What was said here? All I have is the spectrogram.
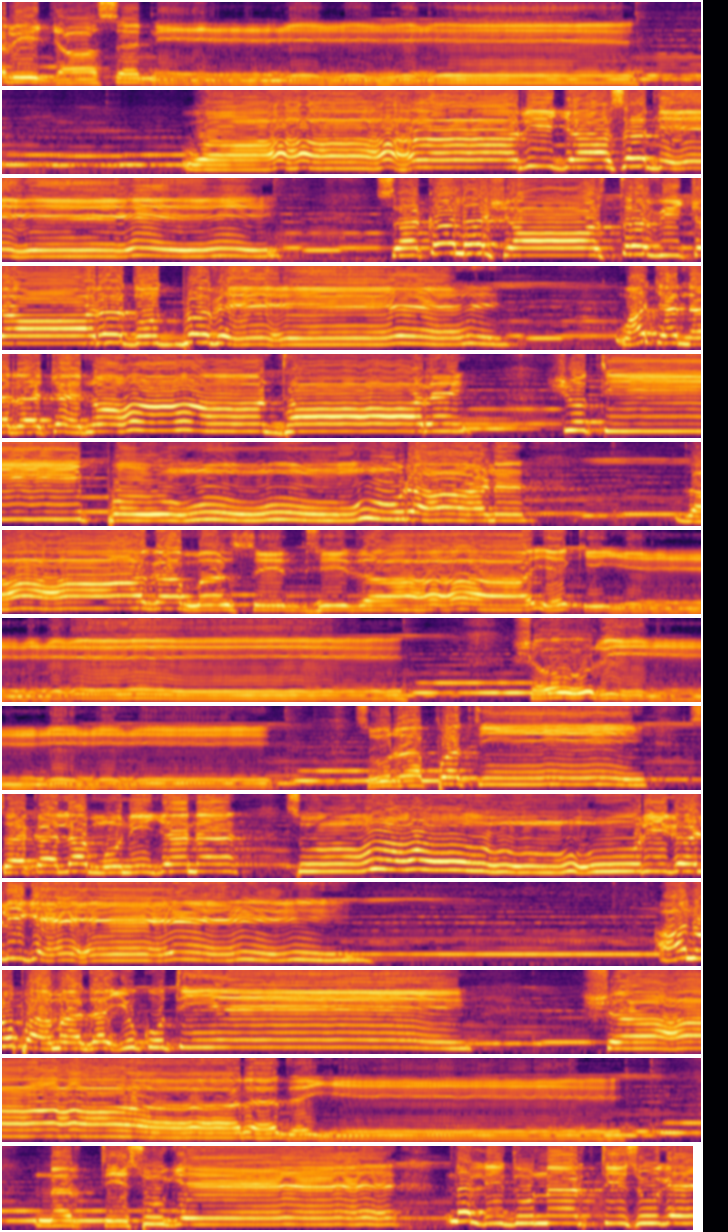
हरि जासने वारि जासने सकल शास्त्र विचार दुद्भवे वचन रचनोद्धार श्रुति पौराण। ದಾಗಮ ಸಿದ್ಧಿದಾಯಕಿಯೇ ಶೌರಿ ಸುರಪತಿ ಸಕಲ ಮುನಿಜನ ಸೂರಿಗಳಿಗೆ ಅನುಪಮದ ಯುಕುತಿಯೇ ಶಾರದಯೇ ನರ್ತಿಸುಗೆ ನಲಿದು ನರ್ತಿಸುಗೆ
